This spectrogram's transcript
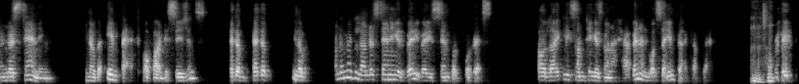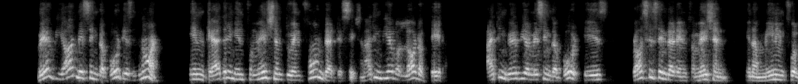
understanding you know the impact of our decisions at a at a you know fundamental understanding is very very simple how likely something is going to happen and what's the impact of that mm-hmm. right where we are missing the boat is not in gathering information to inform that decision i think we have a lot of data i think where we are missing the boat is processing that information in a meaningful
